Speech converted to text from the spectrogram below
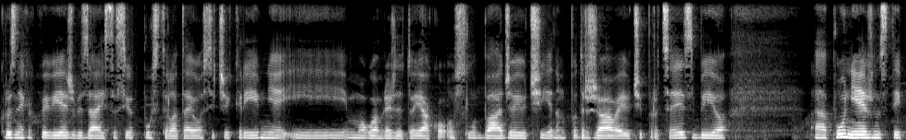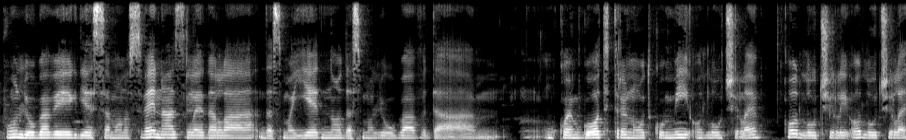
kroz nekakve vježbe zaista si otpustila taj osjećaj krivnje i mogu vam reći da je to jako oslobađajući, jedan podržavajući proces bio pun nježnosti, pun ljubavi, gdje sam ono sve nas gledala, da smo jedno, da smo ljubav, da u kojem god trenutku mi odlučile, odlučili, odlučile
